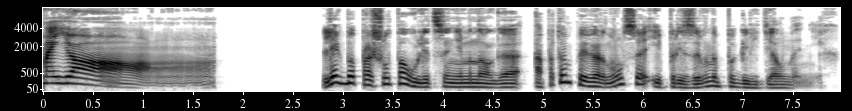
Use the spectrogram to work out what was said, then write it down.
Мое! Легба прошел по улице немного, а потом повернулся и призывно поглядел на них.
